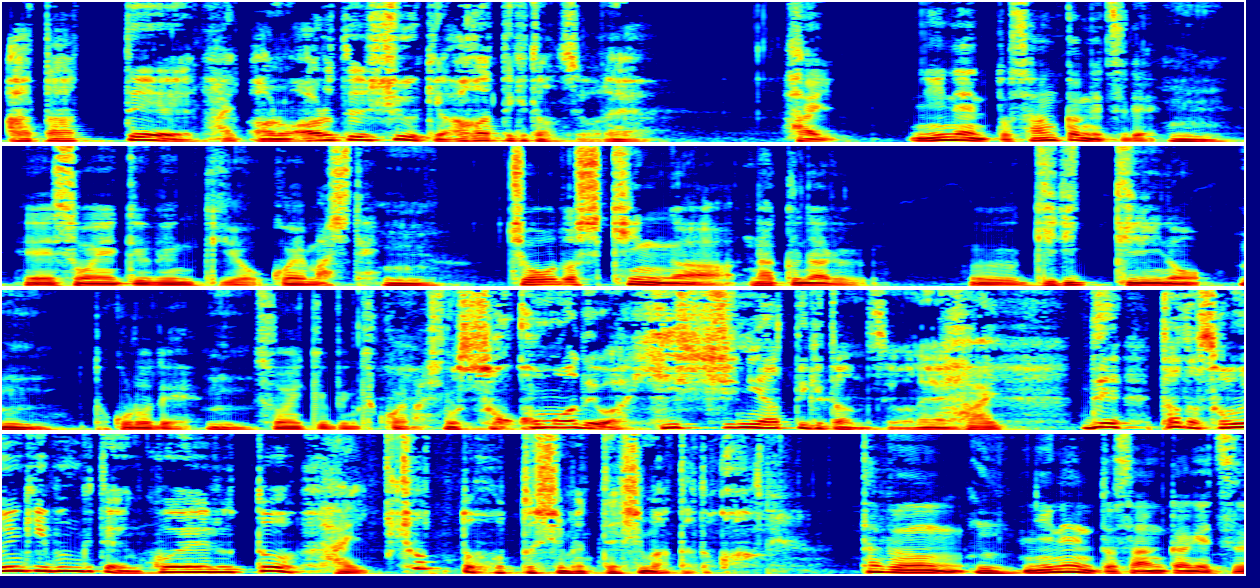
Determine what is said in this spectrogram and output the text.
当たって、はい、あの、ある程度収益上がってきたんですよね。はい。2年と3ヶ月で、うん、えー、損益分岐を超えまして、うんちょうど資金がなくなる、ギリギリのところで、損益分岐超えました、うん、そこまでは必死にやってきたんですよね。はい。で、ただ損益分岐点超えると、はい、ちょっとほっとしめてしまったとか。多分、2年と3ヶ月、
